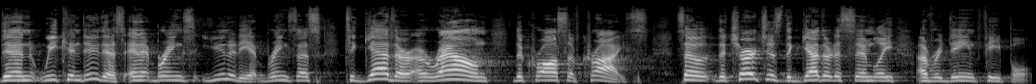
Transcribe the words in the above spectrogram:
then we can do this. And it brings unity, it brings us together around the cross of Christ. So the church is the gathered assembly of redeemed people.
